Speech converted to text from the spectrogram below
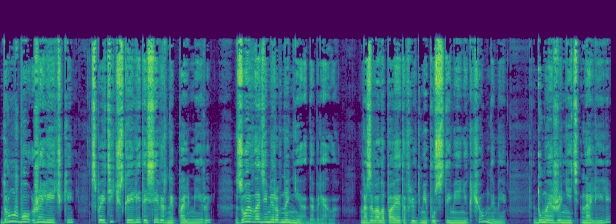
Дружбу жилички с поэтической элитой Северной Пальмиры Зоя Владимировна не одобряла. Называла поэтов людьми пустыми и никчемными, думая женить на Лиле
